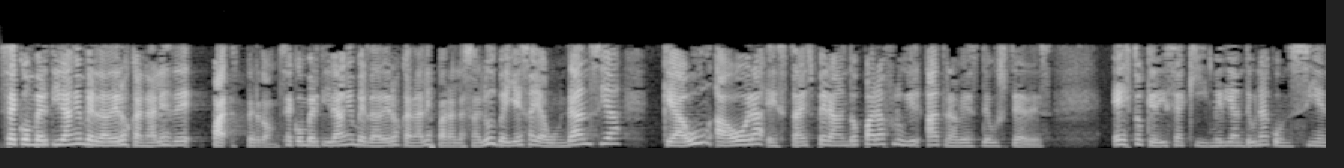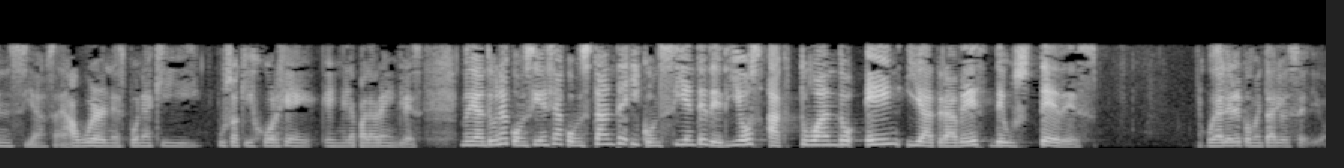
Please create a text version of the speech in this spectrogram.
se convertirán en verdaderos canales de, perdón, se convertirán en verdaderos canales para la salud, belleza y abundancia que aún ahora está esperando para fluir a través de ustedes. Esto que dice aquí, mediante una conciencia, awareness, pone aquí, puso aquí Jorge en la palabra en inglés, mediante una conciencia constante y consciente de Dios actuando en y a través de ustedes. Voy a leer el comentario de Celio.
